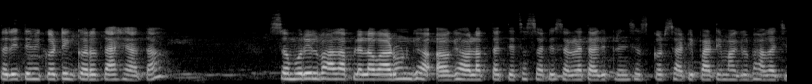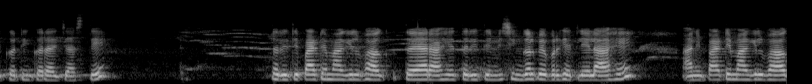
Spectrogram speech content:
तर इथे मी कटिंग करत आहे आता. समोरील भाग आपल्याला वाढवून घ्या घ्यावं लागतात. त्याच्यासाठी सगळ्यात आधी प्रिन्सेस कटसाठी पाठीमागील भागाची कटिंग करायची असते. तर इथे पाठीमागील भाग तयार आहे तर इथे मी सिंगल पेपर घेतलेला आहे. आणि पाठीमागील भाग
